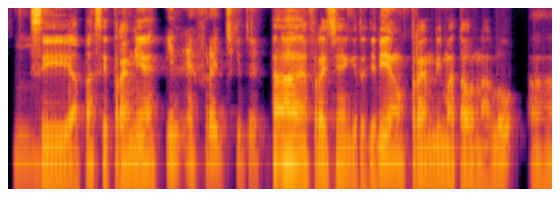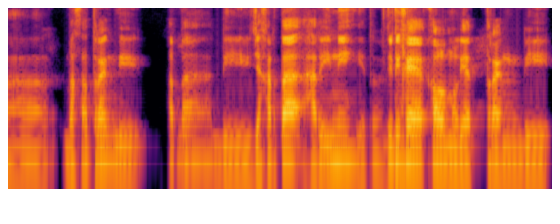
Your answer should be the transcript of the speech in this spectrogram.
Hmm. si apa si trennya. Ini in average gitu ah, average-nya gitu. Jadi yang tren lima tahun lalu eh, bakal tren di apa di Jakarta hari ini gitu. Jadi kayak kalau melihat tren di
